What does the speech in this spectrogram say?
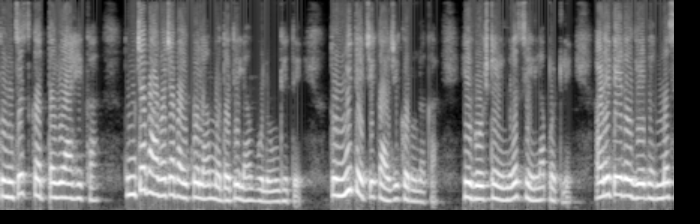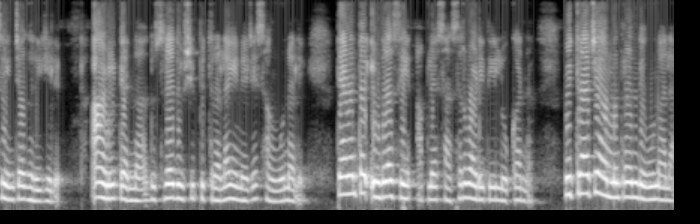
तुमचंच कर्तव्य आहे का? तुमच्या भावाच्या बायकोला मदतीला बोलवून घेते. तुम्ही त्याची काळजी करू नका. ही गोष्ट इंद्रसेनला पटली आणि ते दोघे धर्मसेनच्या घरी गेले आणि त्यांना दुसऱ्या दिवशी पित्राला येण्याचे सांगून आले. त्यानंतर इंद्रसेन आपल्या सासरवाडीतील लोकांना पित्राचे आमंत्रण देऊन आला.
